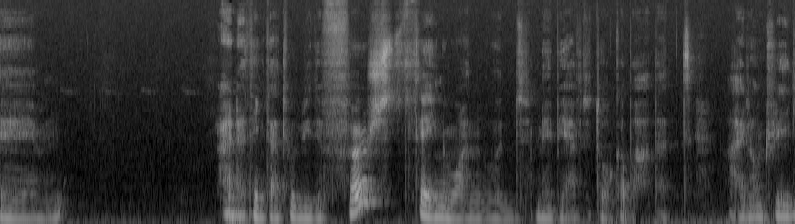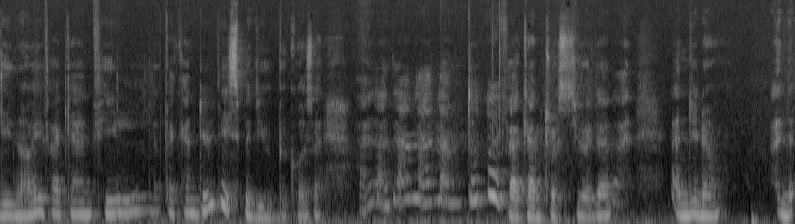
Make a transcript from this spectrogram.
um, and I think that would be the first thing one would maybe have to talk about. That I don't really know if I can feel that I can do this with you because I, I, I, I, I don't know if I can trust you. And, and, and you know, and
